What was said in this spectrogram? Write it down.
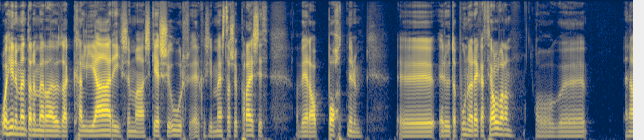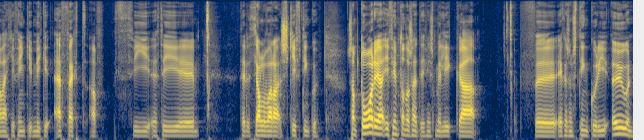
og hínum endanum er það auðvitað Cagliari sem að sker sig úr, er kannski mesta surpræsið að vera á botninum. Uh, er auðvitað búin að reyka þjálfvaran og uh, en hafa ekki fengið mikið effekt af því, því þeirri þjálfvara skiptingu samt Dória í 15. seti finnst mér líka eitthvað sem stingur í augun.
